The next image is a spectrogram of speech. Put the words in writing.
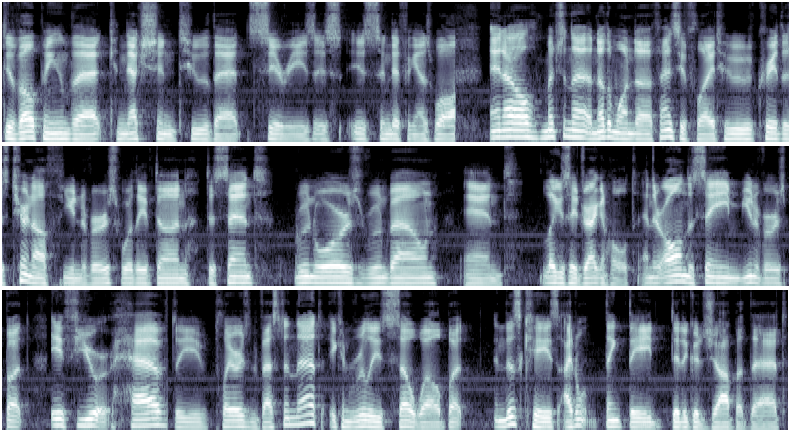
developing that connection to that series is is significant as well. And I'll mention that another one, uh, Fantasy Flight, who created this Terrinoth universe where they've done Descent, Rune Wars, Runebound, and Legacy Dragonholt, and they're all in the same universe. But if you have the players invest in that, it can really sell well. But in this case, I don't think they did a good job of that.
